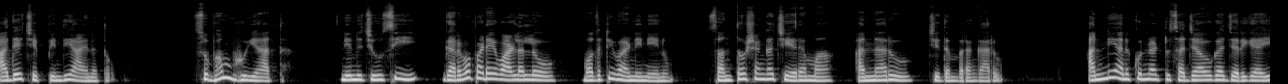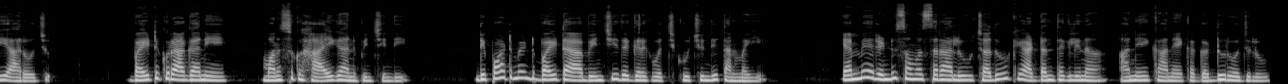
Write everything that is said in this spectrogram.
అదే చెప్పింది ఆయనతో. శుభం భూయాత్. నిన్ను చూసి గర్వపడేవాళ్ళలో మొదటివాణ్ణి నేను. సంతోషంగా చేరమ్మా అన్నారు చిదంబరం గారు అన్నీ అనుకున్నట్టు సజావుగా జరిగాయి ఆ రోజు. బయటకు రాగానే మనసుకు హాయిగా అనిపించింది. డిపార్ట్మెంట్ బయట బెంచీ దగ్గరకు వచ్చి కూర్చుంది తన్మయ్యి ఎంఏ రెండు సంవత్సరాలు చదువుకి అడ్డం తగిలిన అనేకానేక గడ్డు రోజులు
